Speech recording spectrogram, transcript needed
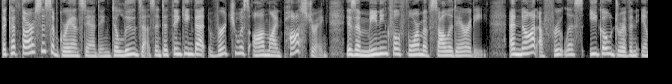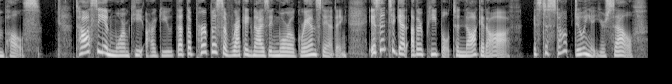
the catharsis of grandstanding deludes us into thinking that virtuous online posturing is a meaningful form of solidarity and not a fruitless, ego driven impulse. Tosi and Warmke argue that the purpose of recognizing moral grandstanding isn't to get other people to knock it off, it's to stop doing it yourself.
